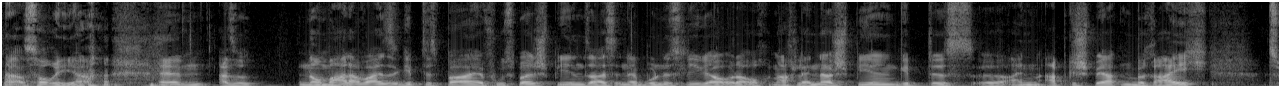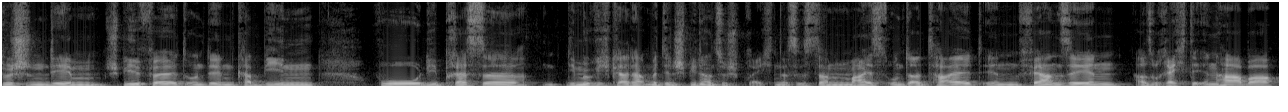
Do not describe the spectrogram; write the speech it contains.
Ja. Ah, sorry, ja. ähm, also Normalerweise gibt es bei Fußballspielen, sei es in der Bundesliga oder auch nach Länderspielen, gibt es äh, einen abgesperrten Bereich zwischen dem Spielfeld und den Kabinen wo die Presse die Möglichkeit hat, mit den Spielern zu sprechen. Das ist dann meist unterteilt in Fernsehen, also Rechteinhaber,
